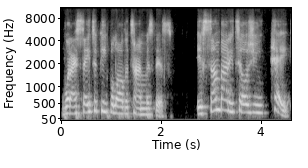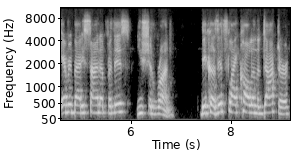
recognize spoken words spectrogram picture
What I say to people all the time is this if somebody tells you, hey, everybody sign up for this, you should run because it's like calling the doctor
